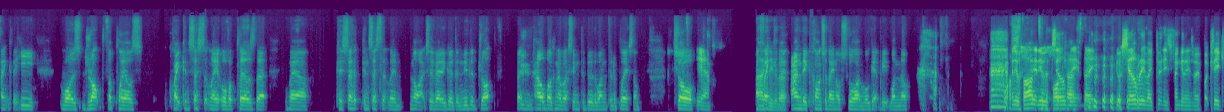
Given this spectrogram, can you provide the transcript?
think that he was dropped for players quite consistently over players that were consi- consistently not actually very good and needed dropped. But. Hallberg never seemed to be the one to replace them. So Yeah. I, I agree think with that, Andy Considine will score and we'll get beat 1 0. and he'll, start and to he'll celebrate by he'll celebrate by putting his finger in his mouth. But Craig,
